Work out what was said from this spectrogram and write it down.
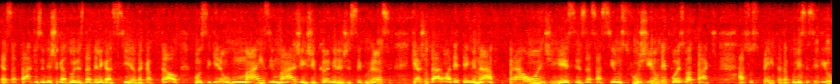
Essa tarde, os investigadores da delegacia da capital conseguiram mais imagens de câmeras de segurança que ajudaram a determinar para onde esses assassinos fugiram depois do ataque. A suspeita da Polícia Civil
